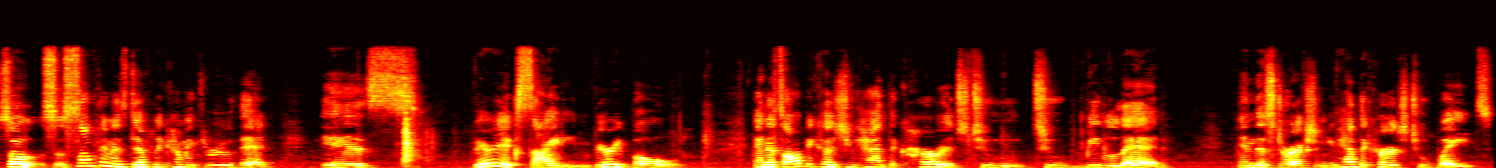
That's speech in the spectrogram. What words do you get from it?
So, so something is definitely coming through that is very exciting, very bold. And it's all because you had the courage to, to be led in this direction. You had the courage to wait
